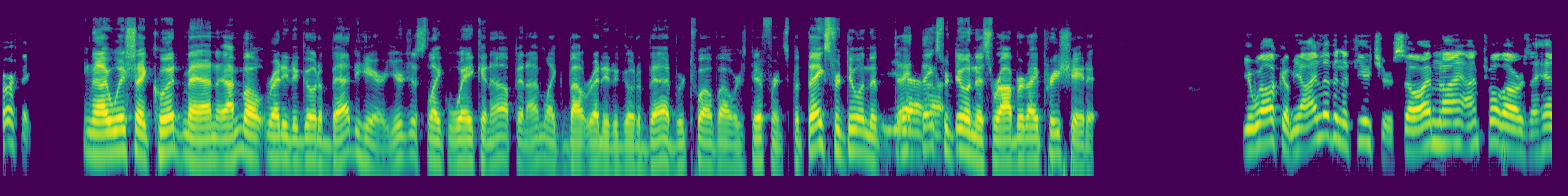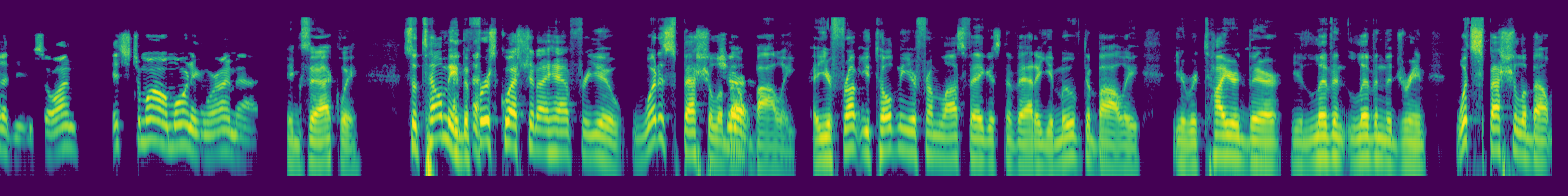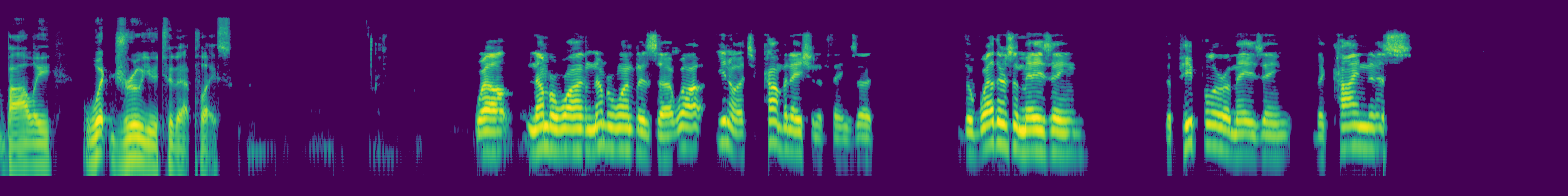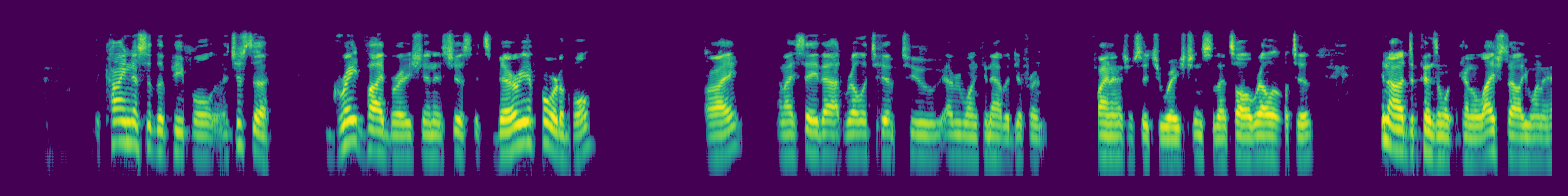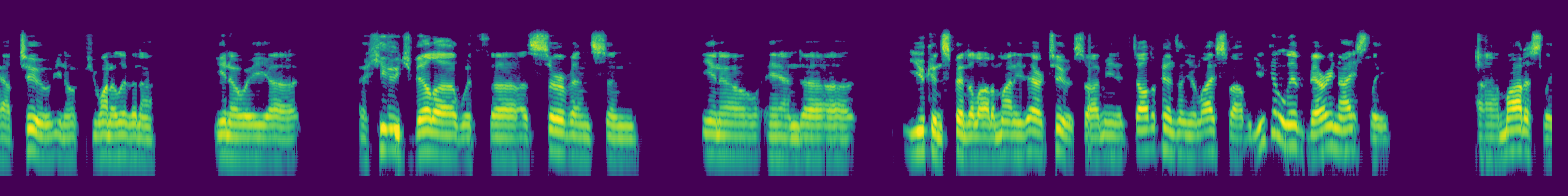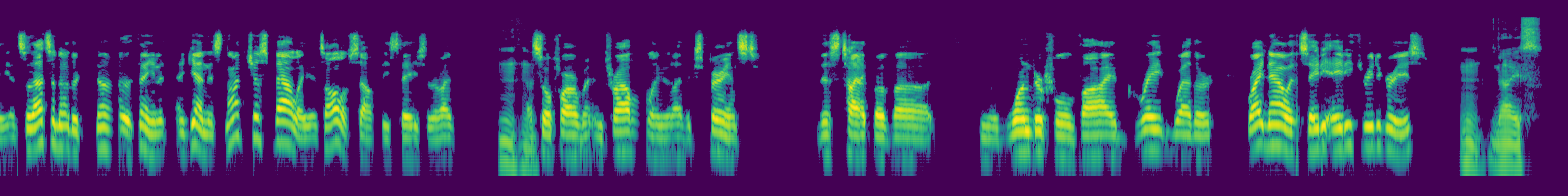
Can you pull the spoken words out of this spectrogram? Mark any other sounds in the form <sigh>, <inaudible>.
perfect. No, I wish I could, man. I'm about ready to go to bed here. You're just like waking up, and I'm like about ready to go to bed. We're 12 hours difference. But thanks for doing the. Yeah. thanks for doing this, Robert. I appreciate it. You're welcome. Yeah, I live in the future, so I'm not. I'm 12 hours ahead of you. So I'm. It's tomorrow morning where I'm at. Exactly. So tell me, the <laughs> first question I have for you: What is special sure. about Bali? Uh, you're from. You told me you're from Las Vegas, Nevada. You moved to Bali. You're retired there. You're living living the dream. What's special about Bali? What drew you to that place? Well, number one, number one is uh, well, you know, it's a combination of things. Uh, the weather's amazing, the people are amazing, the kindness, the kindness of the people. It's just a great vibration. It's just, it's very affordable. All right. And I say that relative to everyone can have a different financial situation. So that's all relative. You know, it depends on what kind of lifestyle you want to have too. You know, if you want to live in a, you know, a, uh, a huge villa with uh, servants and, you know, and uh, you can spend a lot of money there too. So, I mean, it all depends on your lifestyle, but you can live very nicely uh, modestly. And so that's another another thing. And again, it's not just Bali; it's all of Southeast Asia that I've mm-hmm. uh, so far in traveling that I've experienced this type of uh, you know, wonderful vibe, great weather. Right now, it's 80, 83 degrees. Mm, nice.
